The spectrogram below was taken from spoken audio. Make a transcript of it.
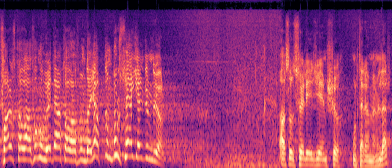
farz tavafımı veda tavafımı da yaptım Bursa'ya geldim diyor. Asıl söyleyeceğim şu muhterem müminler.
